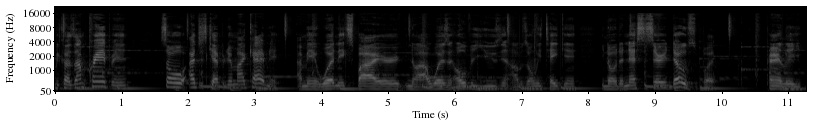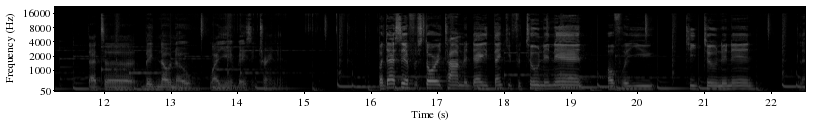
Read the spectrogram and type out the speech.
because I'm cramping. So I just kept it in my cabinet. I mean, it wasn't expired. You know, I wasn't overusing. I was only taking, you know, the necessary dose. But apparently, that's a big no-no while you're in basic training. But that's it for story time today. Thank you for tuning in. Hopefully you keep tuning in. Nah,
